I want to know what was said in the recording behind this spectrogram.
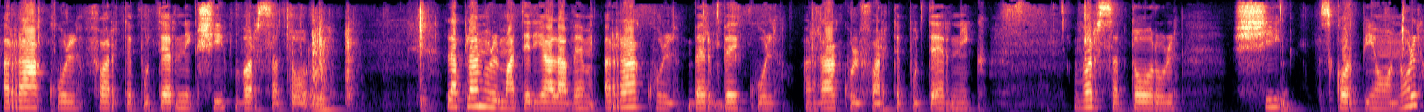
racul foarte puternic și vărsătorul. La planul material avem racul, berbecul, racul foarte puternic, vărsătorul și scorpionul.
